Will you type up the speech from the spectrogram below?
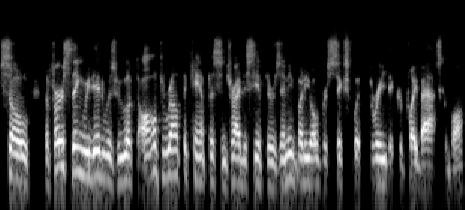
So the first thing we did was we looked all throughout the campus and tried to see if there was anybody over six foot three that could play basketball.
